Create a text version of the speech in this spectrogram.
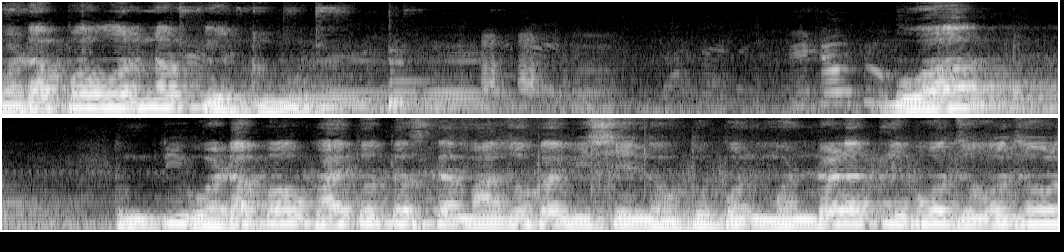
वडापाववरनं पेटलो. बुवा तुमची वडापाव खायत होतास काय? माझो काय विषय नव्हतो. पण मंडळातली बुवा जवळजवळ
